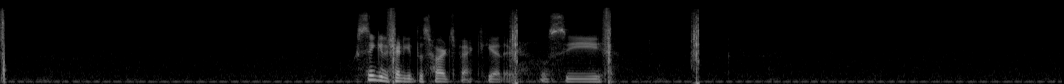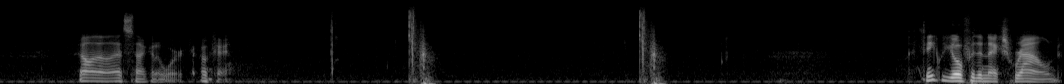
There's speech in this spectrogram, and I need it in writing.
I was thinking of trying to get those hearts back together. We'll see. Oh, no, that's not going to work. Okay. I think we go for the next round.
